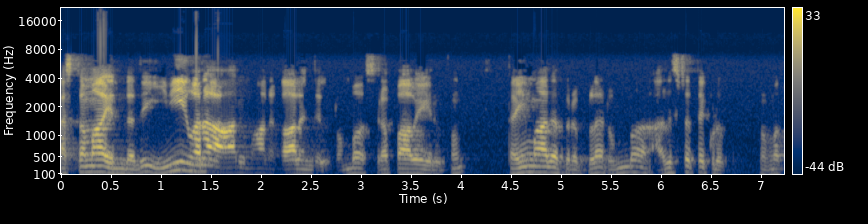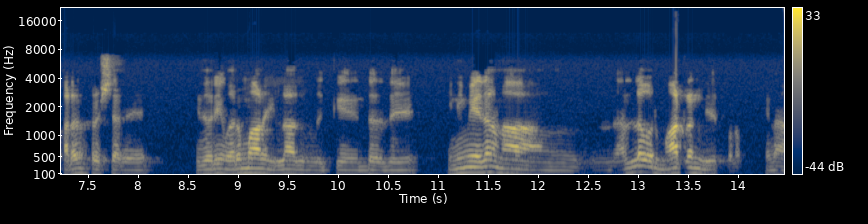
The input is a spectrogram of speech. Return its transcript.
கஷ்டமா இருந்தது. இனி வர ஆறு மாத காலங்கள் ரொம்ப சிறப்பாகவே இருக்கும். தை மாத பிறப்புல ரொம்ப அதிர்ஷ்டத்தை கொடுக்கும். ரொம்ப கடன் ப்ரெஷரு இதுவரையும் வருமானம் இல்லாதவங்களுக்கு இருந்தது இனிமே தான் நான் நல்ல ஒரு மாற்றங்கள் ஏற்படும். ஏன்னா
